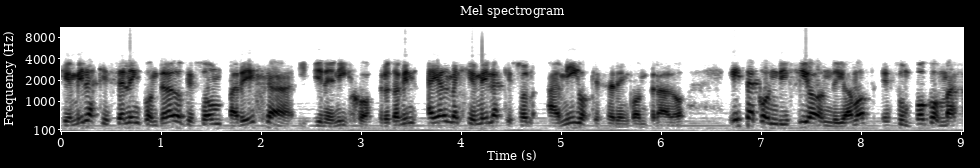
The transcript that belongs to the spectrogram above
gemelas que se han encontrado que son pareja y tienen hijos, pero también hay almas gemelas que son amigos que se han encontrado. Esta condición, digamos, es un poco más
